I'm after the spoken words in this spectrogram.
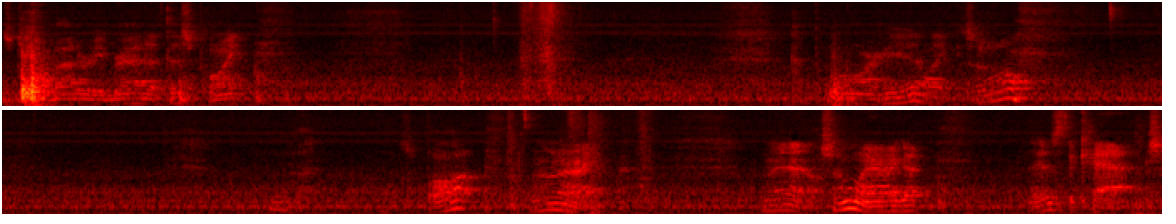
It's just buttery bread at this point. Couple more here, like so. Spot, alright. Now, somewhere I got, there's the cats.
